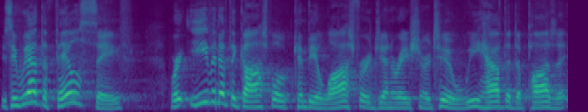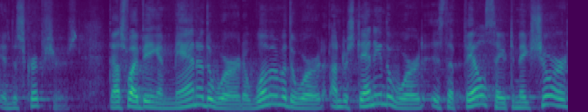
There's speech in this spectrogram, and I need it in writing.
You see, we have the fail safe where even if the gospel can be lost for a generation or two, we have the deposit in the scriptures. That's why being a man of the word, a woman of the word, understanding the word is the failsafe to make sure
